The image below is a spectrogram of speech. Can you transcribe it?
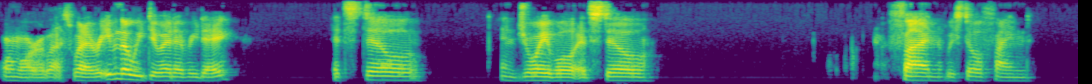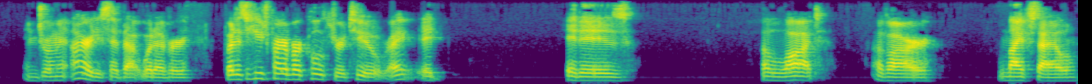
or more or less, whatever, even though we do it every day, it's still enjoyable. It's still fun. We still find enjoyment. I already said that, whatever. But it's a huge part of our culture too, right? It it is a lot of our lifestyle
